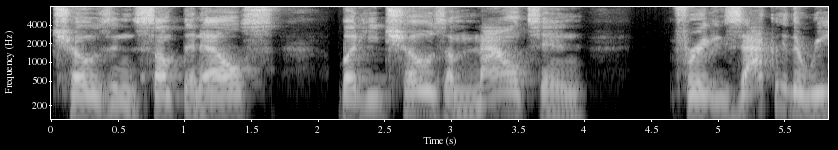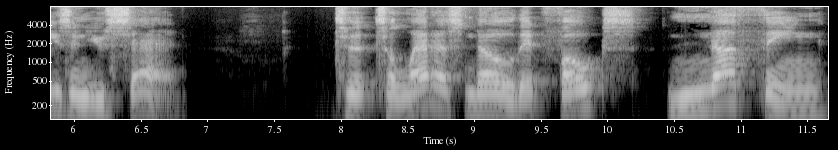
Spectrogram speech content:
chosen something else but he chose a mountain for exactly the reason you said to to let us know that folks nothing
